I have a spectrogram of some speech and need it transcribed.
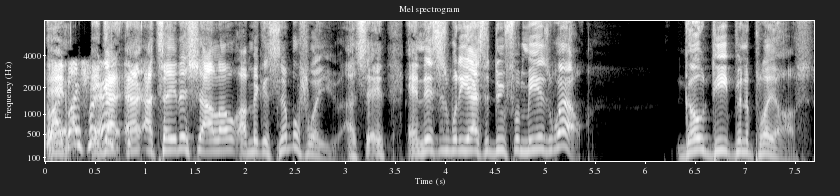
like like for got- I, I tell you this, Shiloh. I'll make it simple for you. I said, and this is what he has to do for me as well. Go deep in the playoffs.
